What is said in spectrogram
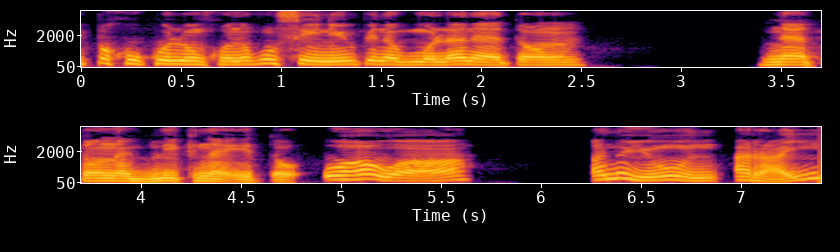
Ipakukulong ko no kung sino yung pinagmula na itong, na itong nag-leak na ito. Wow, ah. Ano yun? Aray?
